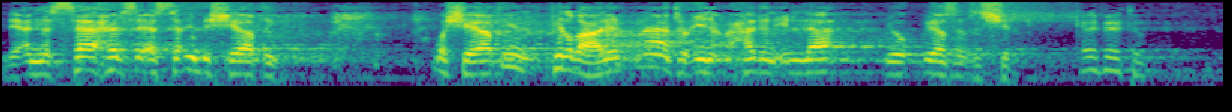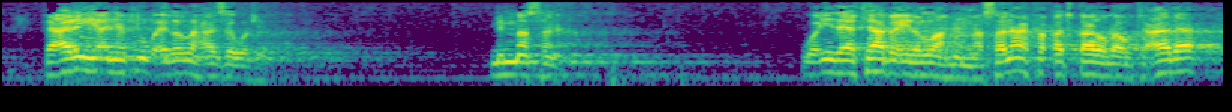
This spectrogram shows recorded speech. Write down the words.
لأن الساحر سيستعين بالشياطين. والشياطين في الغالب ما تعين أحدا إلا بواسطة الشرك. كيف يتوب؟ فعليه أن يتوب إلى الله عز وجل مما صنع. وإذا تاب إلى الله مما صنع فقد قال الله تعالى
